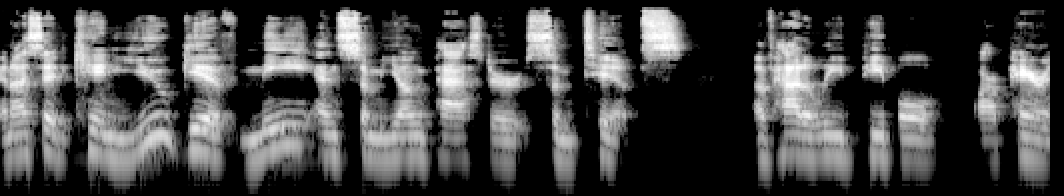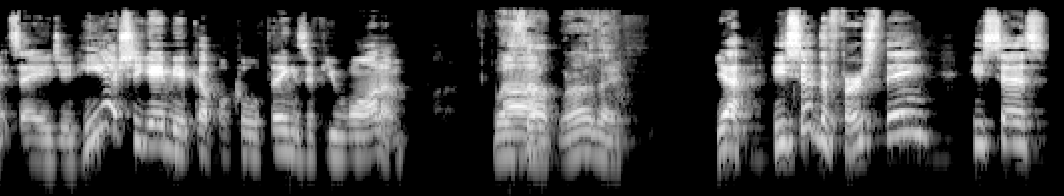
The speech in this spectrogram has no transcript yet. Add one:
and I said, "Can you give me and some young pastors some tips of how to lead people our parents' age?" And he actually gave me a couple cool things if you want them. What's Um, up? Where are they? Yeah, he said the first thing he says,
